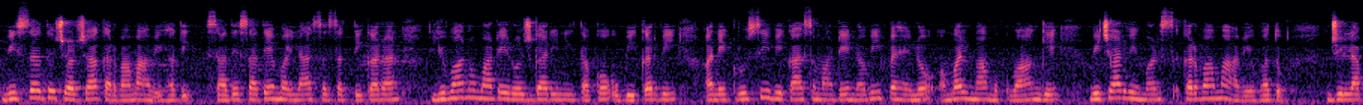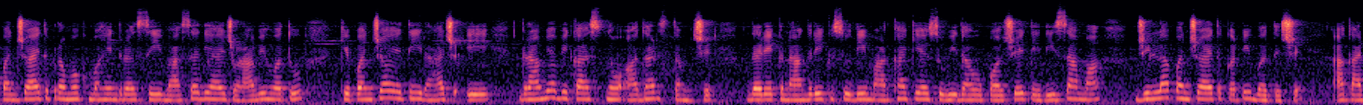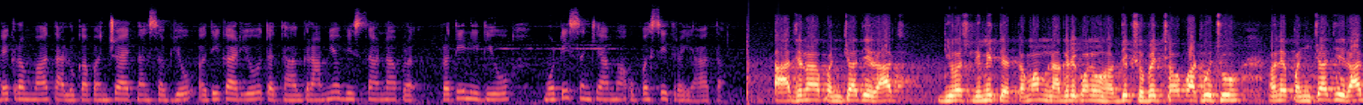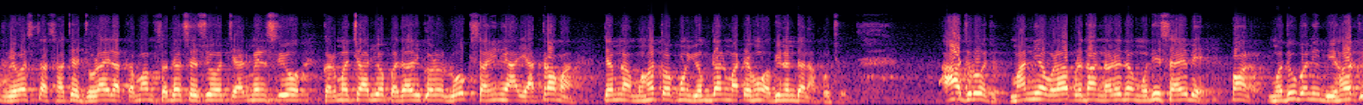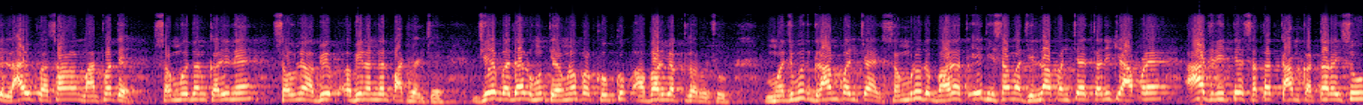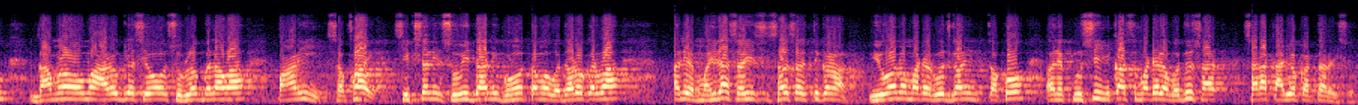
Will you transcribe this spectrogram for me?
વિશદ ચર્ચા કરવામાં આવી હતી. સાથે સાથે મહિલા સશક્તિકરણ, યુવાનો માટે રોજગારીની તકો ઊભી કરવી અને કૃષિ વિકાસ માટે નવી પહેલો અમલમાં મૂકવા અંગે વિચાર વિમર્શ કરવામાં આવ્યો હતો. જિલ્લા પંચાયત પ્રમુખ મહેન્દ્રસિંહ વાસદિયાએ જણાવ્યું હતું કે પંચાયતી રાજ એ ગ્રામ્ય વિકાસનો આધારસ્તંભ છે. દરેક નાગરિક સુધી માળખાકીય સુવિધાઓ પહોંચે તે દિશામાં જિલ્લા પંચાયત કટિબદ્ધ છે. આ કાર્યક્રમમાં તાલુકા પંચાયતના સભ્યો, અધિકારીઓ તથા ગ્રામ્ય વિસ્તારના પ્ર- પ્રતિનિધિઓ મોટી સંખ્યામાં ઉપસ્થિત રહ્યા હતા. આજના પંચાયતી રાજ દિવસ નિમિત્તે તમામ નાગરિકોને હું હાર્દિક શુભેચ્છાઓ પાઠવું છું અને પંચાયતી રાજ વ્યવસ્થા સાથે જોડાયેલા તમામ સદસ્યશ્રીઓ, ચેરમેનશ્રીઓ, કર્મચારીઓ, પદાધિકારીઓ, લોકશાહીની આ યાત્રામાં તેમના મહત્વપૂર્ણ યોગદાન માટે હું અભિનંદન આપું છું. આજ રોજ માન્ય વડાપ્રધાન નરેન્દ્ર મોદી સાહેબે પણ મધુબની બિહારથી લાઈવ પ્રસારણ મારફતે સંબોધન કરીને સૌને અભિ, અભિનંદન પાઠવેલ છે. જે બદલ હું તેમનો પણ ખૂબ ખૂબ આભાર વ્યક્ત કરું છું. મજબૂત ગ્રામ પંચાયત, સમૃદ્ધ ભારત એ દિશામાં જિલ્લા પંચાયત તરીકે આપણે આ જ રીતે સતત કામ કરતા રહીશું. ગામડાઓમાં આરોગ્ય સેવાઓ સુલભ બનાવવા, પાણી, સફાઈ, શિક્ષણની સુવિધાની ગુણવત્તામાં વધારો કરવા અને મહિલા સશક્તિકરણ યુવાનો માટે રોજગારની તકો અને કૃષિ વિકાસ માટેના વધુ સારા કાર્યો કરતા રહીશું.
